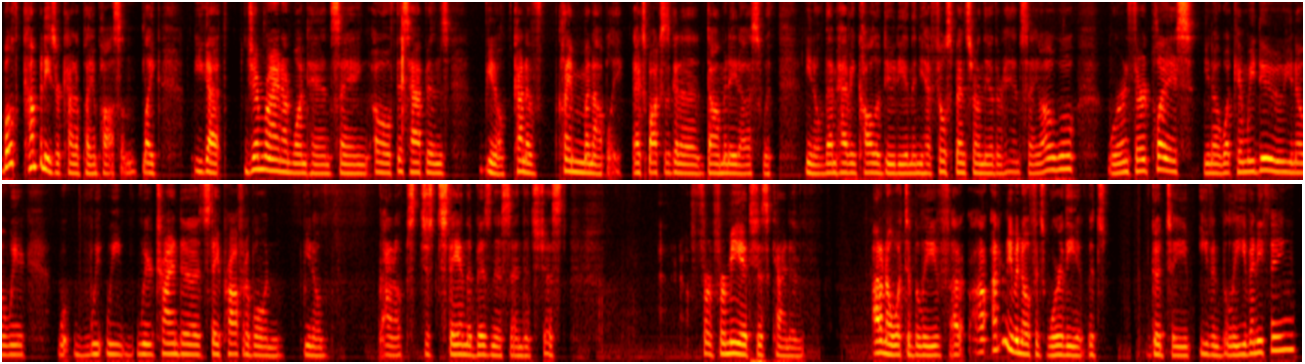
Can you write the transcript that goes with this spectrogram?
both companies are kind of playing possum. Like you got Jim Ryan on one hand saying, "Oh, if this happens, you know, kind of claim monopoly. Xbox is going to dominate us with, you know, them having Call of Duty." And then you have Phil Spencer on the other hand saying, "Oh, well, we're in third place. You know, what can we do? You know, we we we we're trying to stay profitable and, you know, I don't know, just stay in the business and it's just for for me it's just kind of I don't know what to believe. I, I, don't even know if it's worthy. It's good to even believe anything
